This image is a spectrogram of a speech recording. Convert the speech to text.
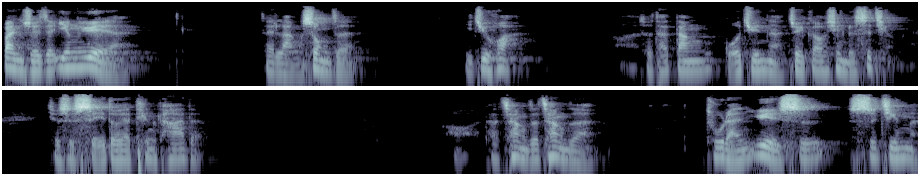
伴随着音乐啊，在朗诵着一句话。说他当国君呢，最高兴的事情，就是谁都要听他的。哦，他唱着唱着，突然乐师失惊了，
